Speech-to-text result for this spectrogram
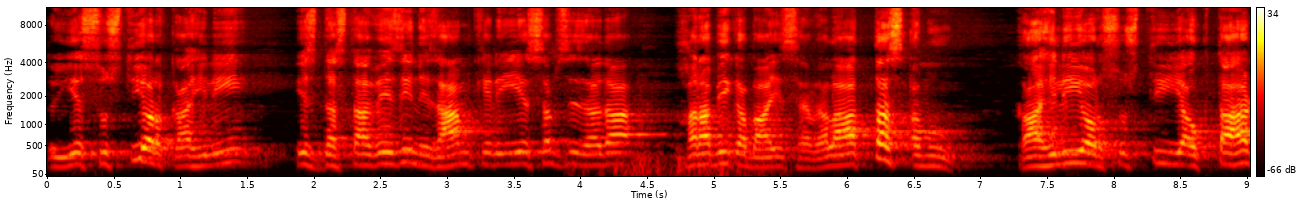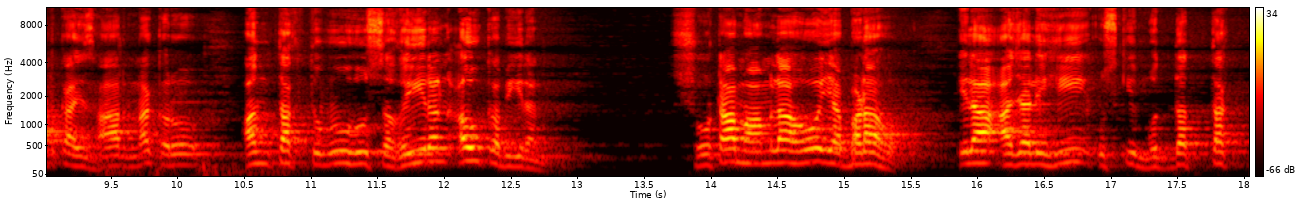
تو یہ سستی اور کاہلی اس دستاویزی نظام کے لیے سب سے زیادہ خرابی کا باعث ہے۔ ولاطس امو کاہلی اور سستی یا اکتاہٹ کا اظہار نہ کرو۔ ان تک تبو ہو صغیرن او کبیرن چھوٹا معاملہ ہو یا بڑا ہو الا اجل ہی اس کی مدت تک۔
